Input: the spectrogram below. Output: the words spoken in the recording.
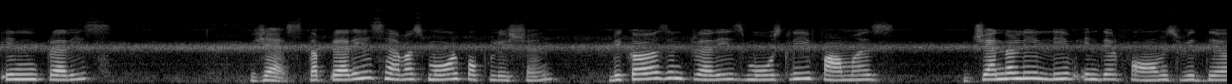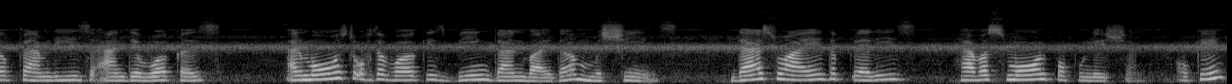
in prairies? Yes, the prairies have a small population because in prairies mostly farmers generally live in their farms with their families and their workers and most of the work is being done by the machines. That's why the prairies have a small population. Okay?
